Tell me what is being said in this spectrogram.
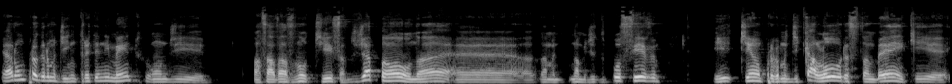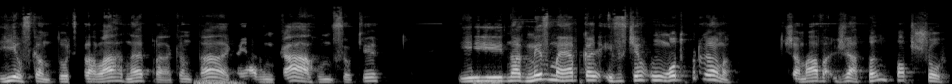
Era um programa de entretenimento onde passava as notícias do Japão, né, é, na, na, medida do possível. E tinha um programa de calouros também, que ia os cantores para lá, né, para cantar, ganhavam um carro, não sei o quê. E na mesma época existia um outro programa que chamava Japan Pop Show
